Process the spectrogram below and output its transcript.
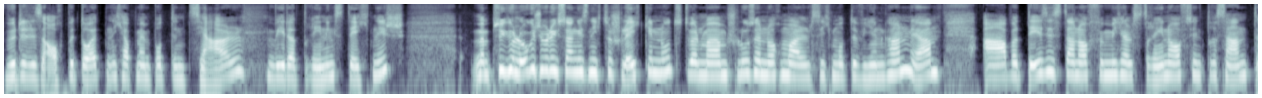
würde das auch bedeuten, ich habe mein Potenzial, weder trainingstechnisch, mein psychologisch würde ich sagen, ist nicht so schlecht genutzt, weil man am Schluss ja nochmal sich motivieren kann, ja. Aber das ist dann auch für mich als Trainer oft interessant,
